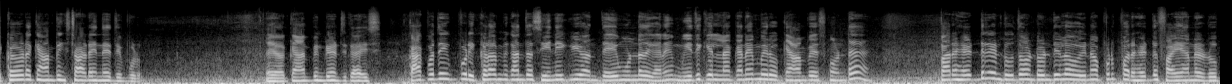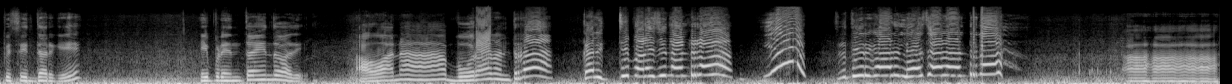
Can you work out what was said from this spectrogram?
ఇక్కడ కూడా క్యాంపింగ్ స్టార్ట్ అయింది అయితే ఇప్పుడు. క్యాంపింగ్ టెంట్స్ గైస్ కాకపోతే ఇప్పుడు ఇక్కడ మీకు అంత సీనిక్ వ్యూ అంత ఏమి ఉండదు కానీ మీదికి వెళ్ళినాకనే మీరు క్యాంప్ వేసుకుంటే పర్ హెడ్ నేను టూ థౌజండ్ ట్వంటీలో పోయినప్పుడు per head five hundred rupees ఇద్దరికి. ఇప్పుడు ఎంత అయిందో అది. అవనా? బోరా అని అంటున్నా? కానీ ఇచ్చి పడేసింది అంటున్నా? సుధీర్ గారు లేచాడు అంటున్నా? ఆహా.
